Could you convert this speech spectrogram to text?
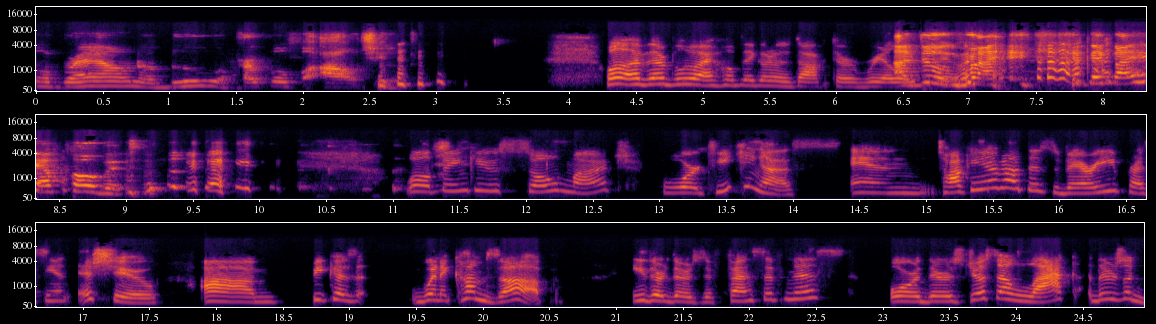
or brown or blue or purple, for all children. well, if they're blue, I hope they go to the doctor really. I do, soon. right? they might have COVID. well, thank you so much for teaching us and talking about this very prescient issue. Um, because when it comes up, either there's defensiveness or there's just a lack, there's a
